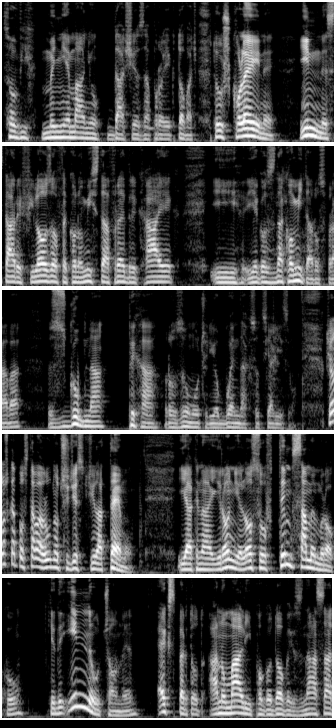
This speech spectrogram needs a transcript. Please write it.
co w ich mniemaniu da się zaprojektować. To już kolejny, inny stary filozof, ekonomista Fredryk Hayek i jego znakomita rozprawa Zgubna pycha rozumu, czyli o błędach socjalizmu. Książka powstała równo 30 lat temu. I jak na ironię losu, w tym samym roku, kiedy inny uczony, ekspert od anomalii pogodowych z NASA,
